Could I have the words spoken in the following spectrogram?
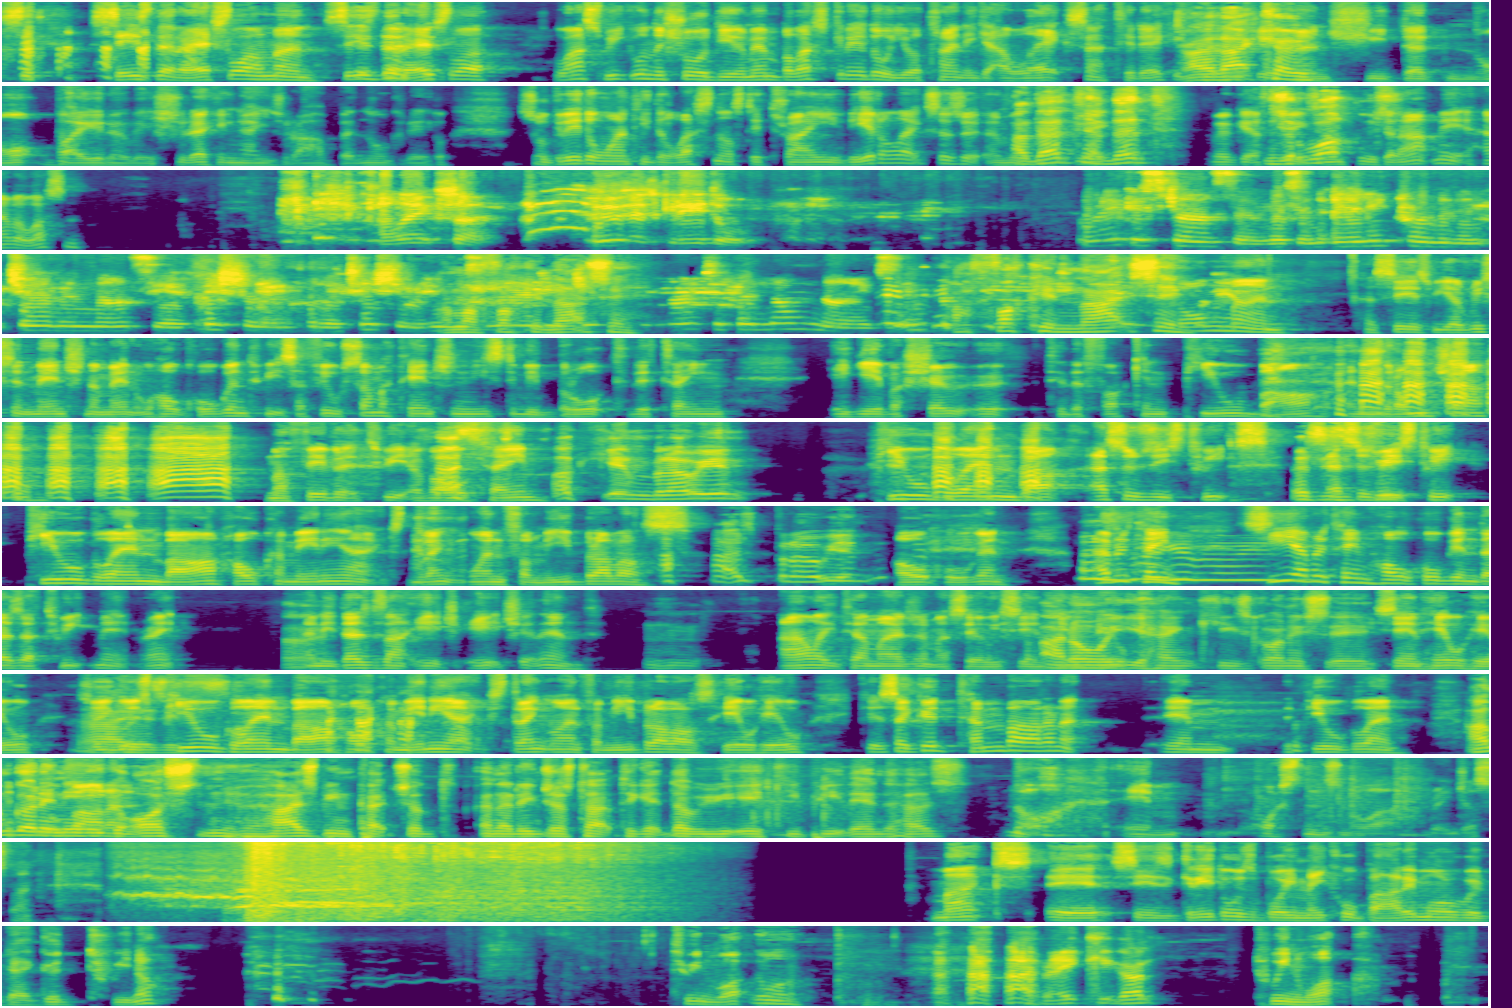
Say- Says the wrestler, man. Says the wrestler. Last week on the show, do you remember this, Grado? You were trying to get Alexa to recognise Aye, that you, cow. and she did not, by the way. She recognised Rab, but no Grado. So Grado wanted the listeners to try their Alexas out. And I we've got a did, I few- did. We've got a few it work? examples of that, mate. Have a listen. Alexa, who is Grado? Gregor Strasser was an early prominent German Nazi official and politician who I'm a was fucking Nazi. to the Night of the Long Knives in A fucking Nazi. Songman says, with a recent mention of mental Hulk Hogan tweets, I feel some attention needs to be brought to the time he gave a shout out to the fucking Peel Bar in Drumchapel. My favourite tweet of all That's time. Fucking brilliant. Peel Glen Bar. This was his tweets. This This, is is his tweet. Peel Glen Bar, Hulkamaniacs, drink one for me, brothers. That's brilliant. Hulk Hogan. That's every time, brilliant. see, every time Hulk Hogan does a tweet, mate, right? Aye. And he does that HH at the end. Mhm. I like to imagine it myself. He's saying, I "Hail, know what hail." you think he's going to say. He's saying, hail, hail. So Aye, he goes, Peel Glen Bar, Hulkamaniacs, drink one for me, brothers, hail, hail. It's a good Tim bar, isn't it? Um, the Peel Glen. I'm going to need Austin, who has been pictured in a Rangers tap to get WATP at the end of his. No, um, Austin's not a Rangers fan. Max uh, says Grado's boy Michael Barrymore would be a good tweener. Tween what though? right, keep going. Tween what?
